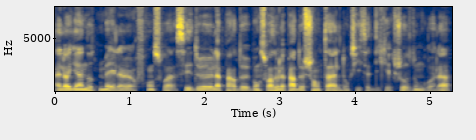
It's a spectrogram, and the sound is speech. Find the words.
Alors il y a un autre mail, alors François, c'est de la part de bonsoir de la part de Chantal, donc si ça te dit quelque chose, donc voilà.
